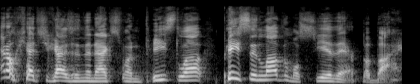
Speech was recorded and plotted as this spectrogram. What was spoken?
And I'll catch you guys in the next one. Peace, love, peace and love, and we'll see you there. Bye-bye.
